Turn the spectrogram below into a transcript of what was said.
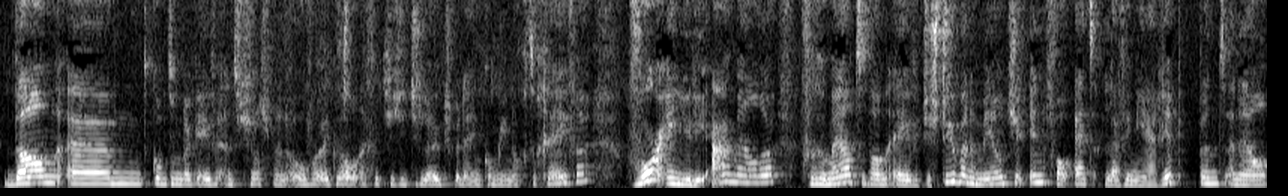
Dan um, komt omdat ik even enthousiast ben over. Ik wil eventjes iets leuks bedenken om je nog te geven. Voor 1 juli aanmelden. Vermeld dan eventjes. Stuur me een mailtje. info at laviniarip.nl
